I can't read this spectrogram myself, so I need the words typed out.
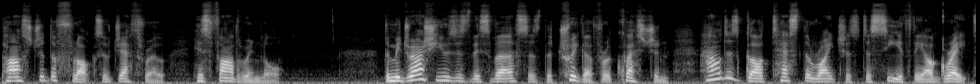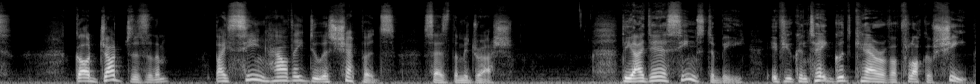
pastured the flocks of Jethro, his father-in-law. The Midrash uses this verse as the trigger for a question How does God test the righteous to see if they are great? God judges them by seeing how they do as shepherds, says the Midrash. The idea seems to be if you can take good care of a flock of sheep,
